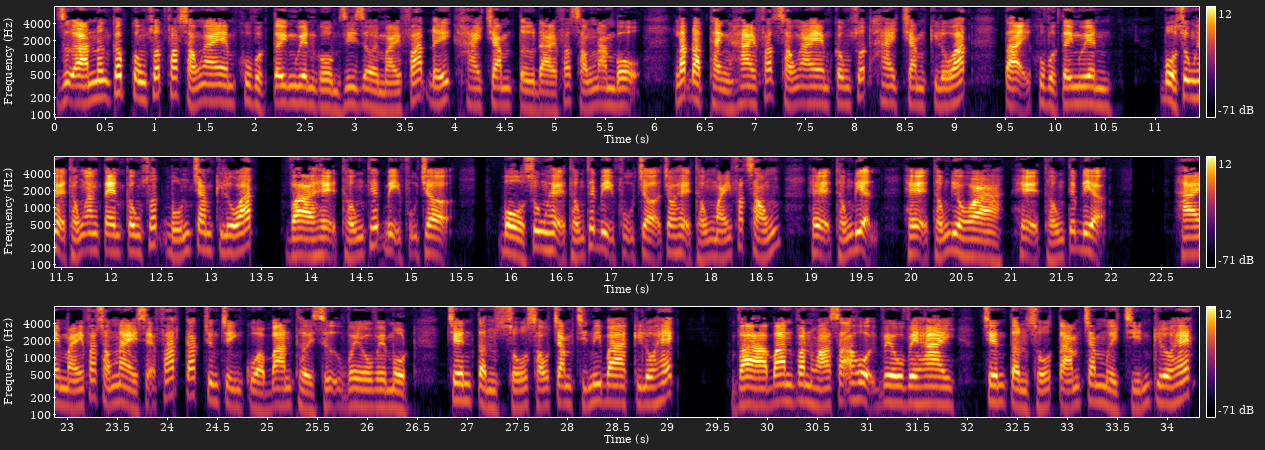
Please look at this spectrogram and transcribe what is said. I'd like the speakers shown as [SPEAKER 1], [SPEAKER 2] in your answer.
[SPEAKER 1] Dự án nâng cấp công suất phát sóng AM khu vực Tây Nguyên gồm di rời máy phát DX200 từ đài phát sóng Nam Bộ, lắp đặt thành hai phát sóng AM công suất 200 kW tại khu vực Tây Nguyên, bổ sung hệ thống anten công suất 400 kW và hệ thống thiết bị phụ trợ, bổ sung hệ thống thiết bị phụ trợ cho hệ thống máy phát sóng, hệ thống điện, hệ thống điều hòa, hệ thống tiếp địa. Hai máy phát sóng này sẽ phát các chương trình của Ban Thời sự VOV1 trên tần số 693 kHz và Ban Văn hóa xã hội VOV2 trên tần số 819 kHz.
